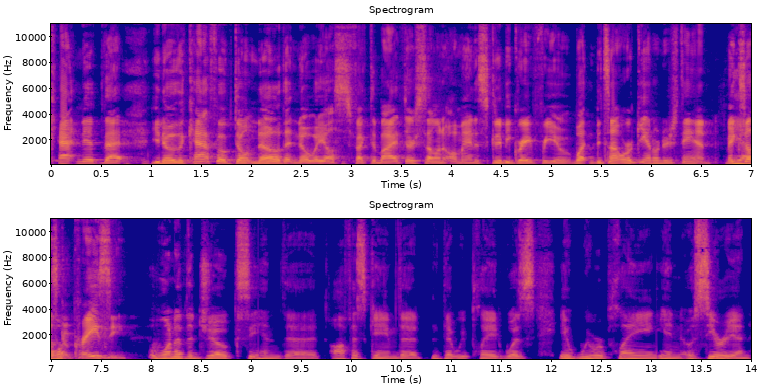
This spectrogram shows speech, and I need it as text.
catnip that, you know, the cat folk don't know that nobody else is affected by it. They're selling, oh man, this is going to be great for you. What? It's not working? I don't understand. Makes Yeah, us what- go crazy. One of the jokes in the office game that that we played was it, we were playing in Osirion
